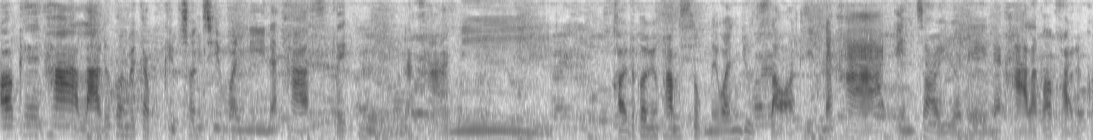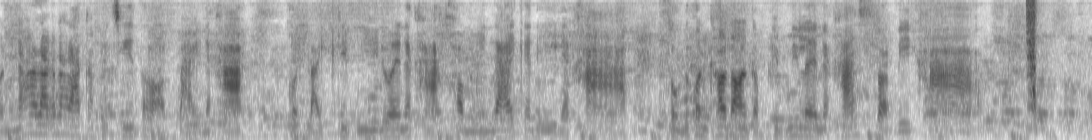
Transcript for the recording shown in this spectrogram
โอเคค่ะ ลาทุกคนไปกับคลิปชวนชิมวันนี้นะคะสเต็กหมูนะคะ นี่ ขอให้ทุกคนมีความสุขในวันหยุดเสาร์อาทิตย์นะคะ enjoy your day นะคะ แล้วก็ขอให้ทุกคนน่ารักน่ารักกับเพชชี่ตลอดไปนะคะ กดไลค์คลิปนี้ด้วยนะคะ คอมเมนต์ได้ก็ดีนะคะ ส่งทุกคนเข้านอนกับคลิปนี้เลยนะคะ สวัสดีค่ะ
